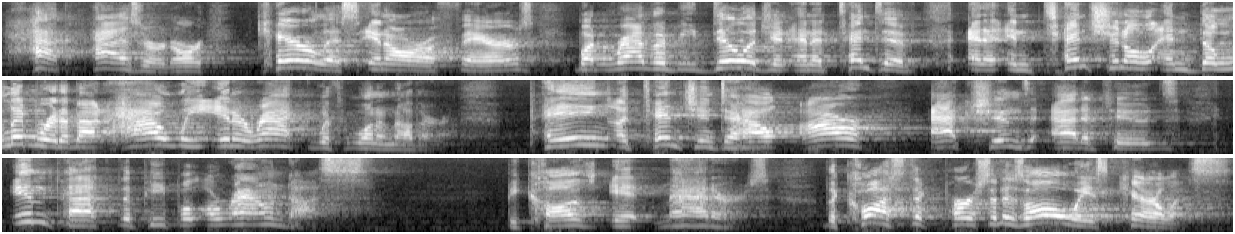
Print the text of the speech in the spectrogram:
haphazard or careless in our affairs, but rather be diligent and attentive and intentional and deliberate about how we interact with one another. Paying attention to how our actions, attitudes impact the people around us because it matters. The caustic person is always careless,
